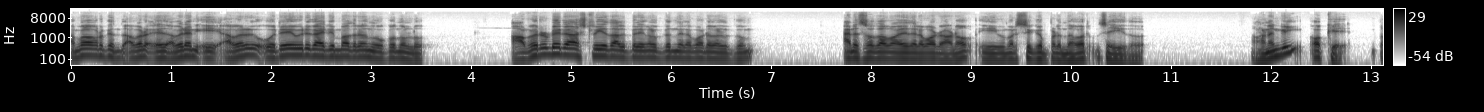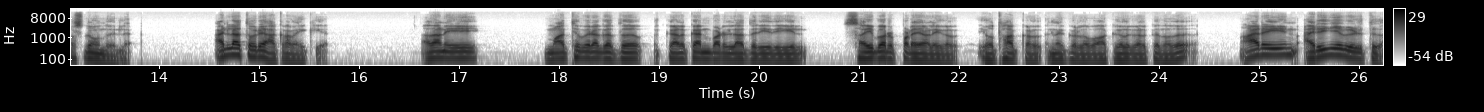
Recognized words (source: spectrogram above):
അപ്പോൾ അവർക്ക് അവർ അവർ അവർ ഒരേ ഒരു കാര്യം മാത്രമേ നോക്കുന്നുള്ളൂ. അവരുടെ രാഷ്ട്രീയ താല്പര്യങ്ങൾക്കും നിലപാടുകൾക്കും അനുസൃതമായ നിലപാടാണോ ഈ വിമർശിക്കപ്പെടുന്നവർ ചെയ്യുന്നത്? ആണെങ്കിൽ ഓക്കെ പ്രശ്നമൊന്നുമില്ല. അല്ലാത്തവരെ ആക്രമിക്കുക. അതാണ് ഈ മാധ്യമരംഗത്ത് കേൾക്കാൻ പാടില്ലാത്ത രീതിയിൽ സൈബർ പടയാളികൾ യോദ്ധാക്കൾ എന്നൊക്കെയുള്ള വാക്കുകൾ കേൾക്കുന്നത് ആരെയും അരിഞ്ഞു വീഴ്ത്തുക.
